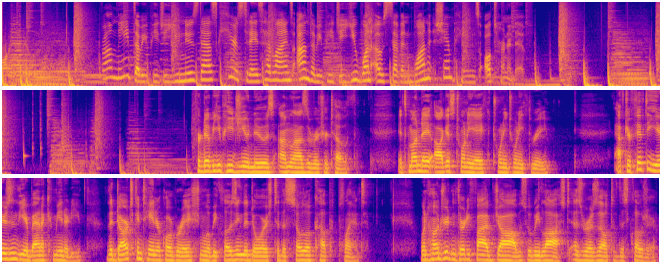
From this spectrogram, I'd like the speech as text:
morning's news. From the WPGU News Desk, here's today's headlines on WPGU 1071 Champaign's Alternative. For WPGU News, I'm Laszlo Richard Toth. It's Monday, August 28th, 2023. After 50 years in the Urbana community, the Dart Container Corporation will be closing the doors to the Solo Cup plant. 135 jobs will be lost as a result of this closure.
